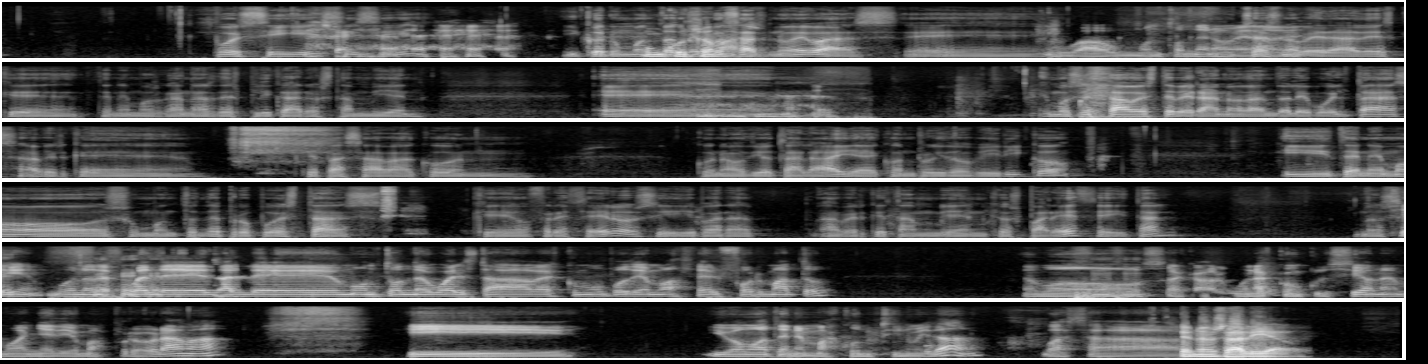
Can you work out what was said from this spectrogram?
Pues sí, sí, sí. Y con un montón de curso cosas más. nuevas. eh, wow, un montón de novedades. muchas novedades que tenemos ganas de explicaros también. Eh, hemos estado este verano dándole vueltas a ver qué, qué pasaba con, con Audio Talaya y con Ruido Vírico. Y tenemos un montón de propuestas que ofreceros y para a ver qué también qué os parece y tal. No sé. Sí, bueno, después de darle un montón de vueltas a ver cómo podíamos hacer el formato, hemos sacado algunas conclusiones, hemos añadido más programas y, y vamos a tener más continuidad. ¿no? Va a estar- Se nos ha liado.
